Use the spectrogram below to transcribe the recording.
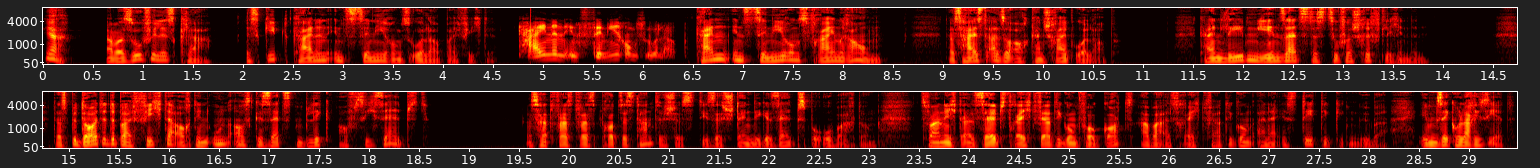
Ja, aber so viel ist klar. Es gibt keinen Inszenierungsurlaub bei Fichte. Keinen Inszenierungsurlaub. Keinen inszenierungsfreien Raum. Das heißt also auch kein Schreiburlaub. Kein Leben jenseits des zu Verschriftlichenden. Das bedeutete bei Fichte auch den unausgesetzten Blick auf sich selbst. Es hat fast was Protestantisches, diese ständige Selbstbeobachtung. Zwar nicht als Selbstrechtfertigung vor Gott, aber als Rechtfertigung einer Ästhetik gegenüber, eben säkularisiert.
